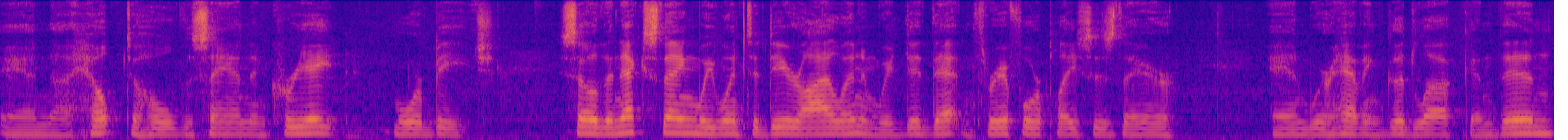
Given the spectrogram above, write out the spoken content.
and uh, helped to hold the sand and create more beach. So the next thing we went to Deer Island and we did that in three or four places there and we're having good luck. And then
